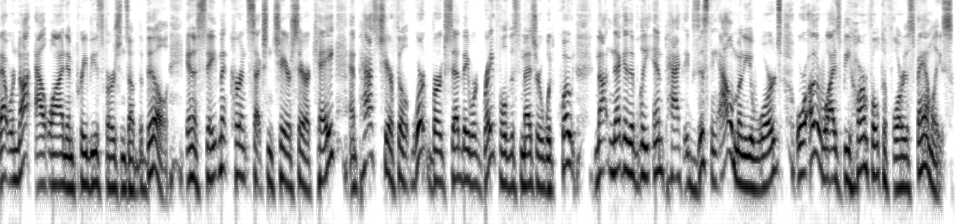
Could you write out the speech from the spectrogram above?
that were not outlined in previous versions of the bill. In a statement, current section chair Sarah Kay and past chair Philip Wartenberg said they were grateful this measure would, quote, not negatively impact existing alimony awards or otherwise be harmful to Florida's families.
